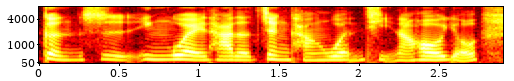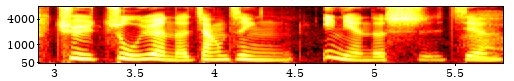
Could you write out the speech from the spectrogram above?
更是因为他的健康问题，然后有去住院了将近一年的时间。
